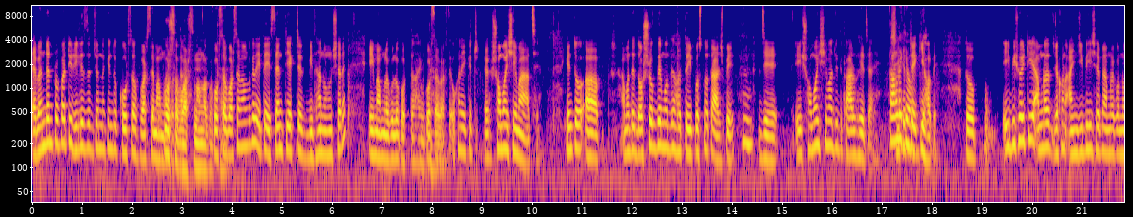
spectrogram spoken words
অ্যাবান্ডন প্রপার্টি রিলিজের জন্য কিন্তু কোর্স অফ ওয়ার্সে মামলা কোর্স অফ করতে হয়। ওয়ার্স মামলা করতে কোর্স অফ ওয়ার্সে মামলা করতে এটা এসএনটি অ্যাক্টের বিধান অনুসারে এই মামলাগুলো করতে হয় কোর্স অফ ওয়ার্সে ওখানে একটি সময়সীমা আছে। কিন্তু আহ, আমাদের দর্শকদের মধ্যে হয়তো এই প্রশ্নটা আসবে যে এই সময়সীমা যদি পার হয়ে যায় তাহলে সেক্ষেত্রে কি হবে? তো এই বিষয়টি আমরা যখন আইনজীবী হিসেবে আমরা কোনো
